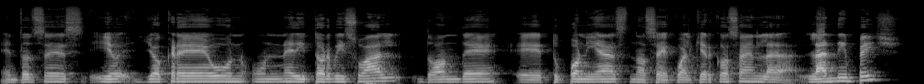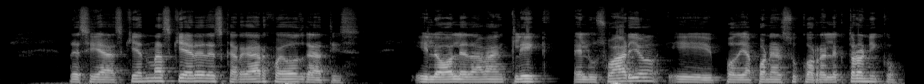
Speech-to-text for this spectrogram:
Entonces yo, creé un, editor visual donde eh, tú ponías, no sé, cualquier cosa en la landing page. Decías, ¿quién más quiere descargar juegos gratis? Y luego le daban clic el usuario y podía poner su correo electrónico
